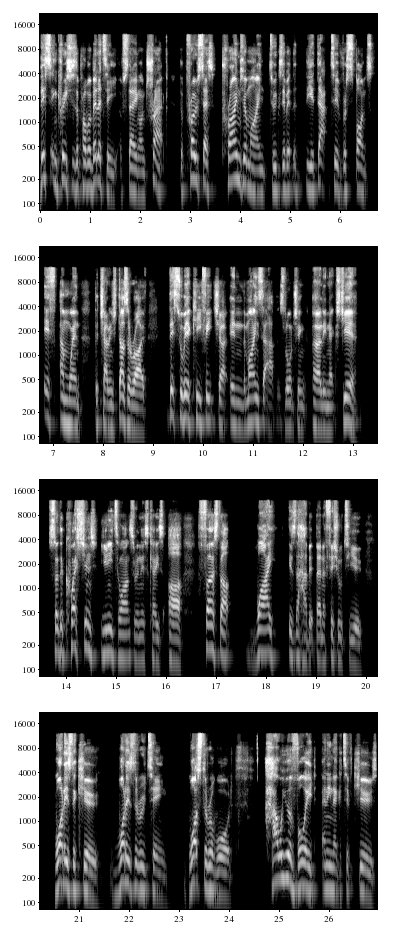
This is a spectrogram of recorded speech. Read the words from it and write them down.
This increases the probability of staying on track. The process primes your mind to exhibit the, the adaptive response if and when the challenge does arrive. This will be a key feature in the Mindset app that's launching early next year. So, the questions you need to answer in this case are first up, why is the habit beneficial to you? What is the cue? What is the routine? What's the reward? How will you avoid any negative cues?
